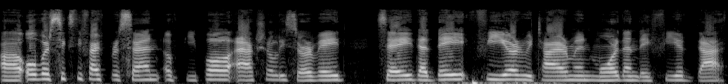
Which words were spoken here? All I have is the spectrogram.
Uh, over 65% of people actually surveyed say that they fear retirement more than they fear death.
